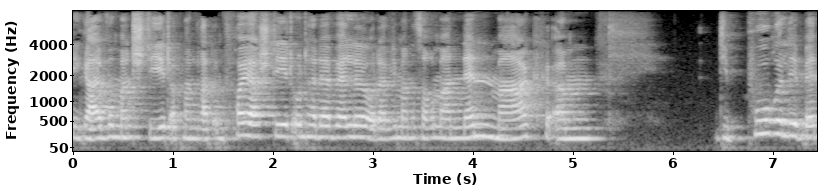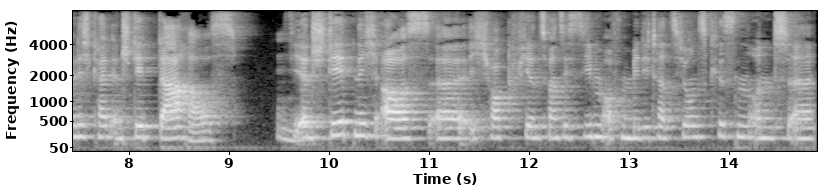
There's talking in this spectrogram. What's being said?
egal wo man steht, ob man gerade im Feuer steht unter der Welle oder wie man es auch immer nennen mag, ähm, die pure Lebendigkeit entsteht daraus. Mhm. Die entsteht nicht aus, äh, ich hock 24-7 auf dem Meditationskissen und äh,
